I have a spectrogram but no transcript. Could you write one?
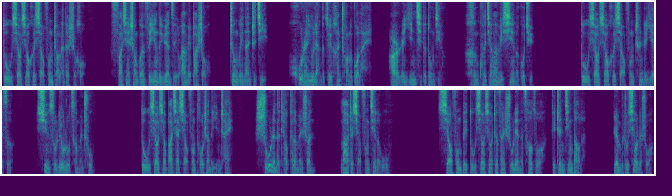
杜潇潇和小峰找来的时候，发现上官飞鹰的院子有暗卫把守，正为难之际，忽然有两个醉汉闯了过来，二人引起的动静，很快将暗卫吸引了过去。杜潇潇和小峰趁着夜色，迅速溜入侧门出。杜潇潇拔下小峰头上的银钗，熟练的挑开了门栓，拉着小峰进了屋。小峰被杜潇潇这番熟练的操作给震惊到了，忍不住笑着说。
